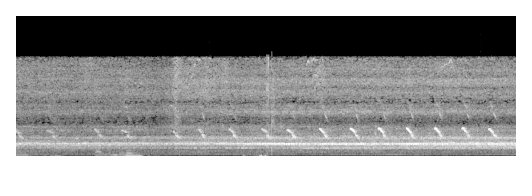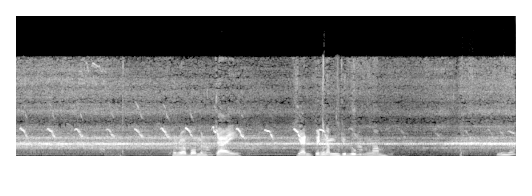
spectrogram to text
มันใส่ลงไป อืมเพิ่นว่าบ่มันใจ ยันเป็นน้ำอยู่ลุ่มน้นี่นะ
